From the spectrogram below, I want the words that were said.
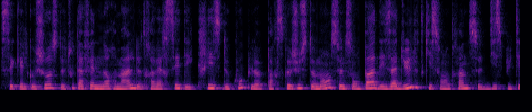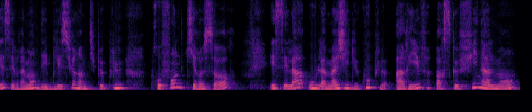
c'est quelque chose de tout à fait normal de traverser des crises de couple parce que justement, ce ne sont pas des adultes qui sont en train de se disputer, c'est vraiment des blessures un petit peu plus profondes qui ressortent. Et c'est là où la magie du couple arrive parce que finalement,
